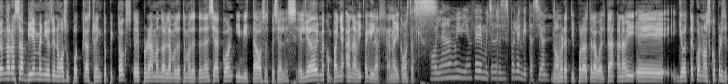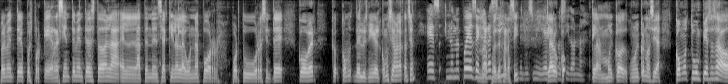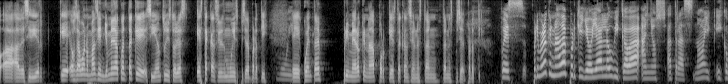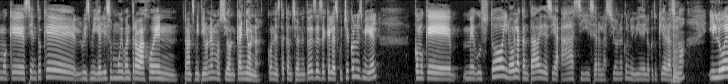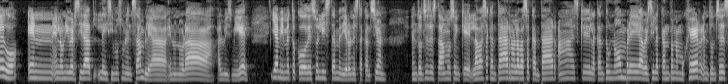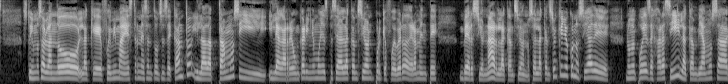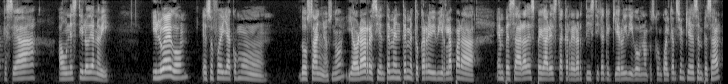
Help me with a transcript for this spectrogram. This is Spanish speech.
¿Qué onda, raza? Bienvenidos de nuevo a su podcast Trending Topic Talks, el programa donde hablamos de temas de tendencia con invitados especiales. El día de hoy me acompaña Anavi Aguilar. Anavi, ¿cómo estás? Hola, muy bien, Fede. Muchas gracias por la invitación. No, hombre, a ti por darte la vuelta. Anavi, eh, yo te conozco principalmente pues porque recientemente has estado en la, en la tendencia aquí en La Laguna por, por tu reciente cover ¿Cómo, de Luis Miguel. ¿Cómo se llama la canción? Es No me puedes dejar, no así, dejar así. De Luis Miguel, claro, conocidona. Claro, muy, muy conocida. ¿Cómo tú empiezas a, a, decidir que, o sea, bueno, más bien, yo me da cuenta que siguiendo tus historias, esta canción es muy especial para ti. Muy. Eh, cuéntame primero que nada por qué esta canción es tan, tan especial para ti. Pues primero que nada porque yo ya la ubicaba años atrás, ¿no? Y, y, como que siento que Luis Miguel hizo muy buen trabajo en transmitir una emoción cañona con esta canción. Entonces desde que la escuché con Luis Miguel, como que me gustó y luego la cantaba y decía, ah, sí, se relaciona con mi vida y lo que tú quieras, Hmm. ¿no? Y luego en, en, la universidad le hicimos un ensamble a, en honor a, a Luis Miguel y a mí me tocó de solista, me dieron esta canción. Entonces estábamos en que la vas a cantar, no la vas a cantar, ah, es que la canta un hombre, a ver si la canta una mujer. Entonces estuvimos hablando la que fue mi maestra en ese entonces de canto y la adaptamos y, y le agarré un cariño muy especial a la canción porque fue verdaderamente versionar la canción. O sea, la canción que yo conocía de No me puedes dejar así, la cambiamos a que sea a un estilo de Anabí. Y luego, eso fue ya como dos años, ¿no? Y ahora recientemente me toca revivirla para empezar a despegar esta carrera artística que quiero y digo, no, pues con cuál canción quieres empezar,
